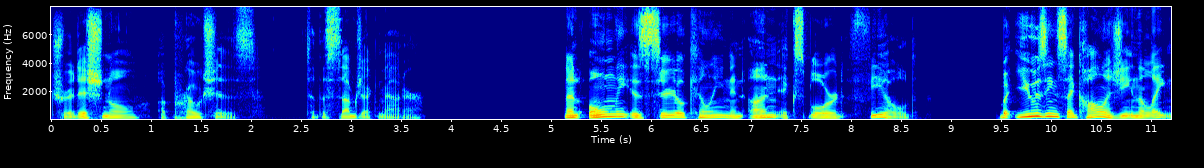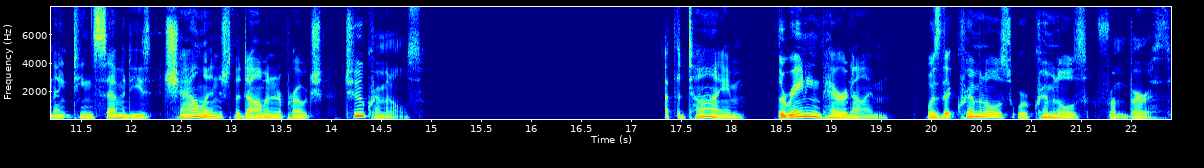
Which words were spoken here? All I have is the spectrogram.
traditional approaches to the subject matter. Not only is serial killing an unexplored field, but using psychology in the late 1970s challenged the dominant approach to criminals. At the time, the reigning paradigm was that criminals were criminals from birth.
